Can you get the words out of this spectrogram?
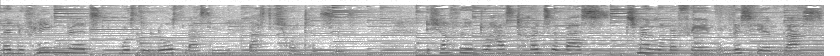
wenn du fliegen willst, musst du loslassen, was dich runterzieht. Ich hoffe, du hast heute was zu meinen Sommerferien ein bisschen was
